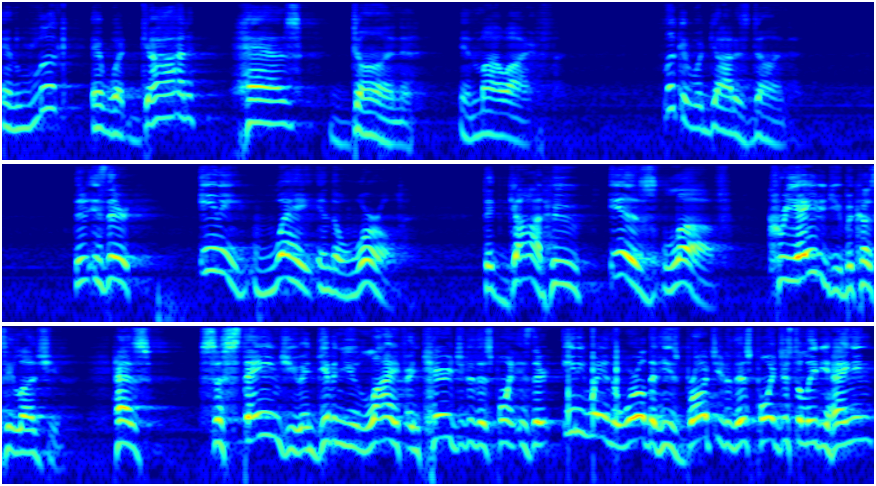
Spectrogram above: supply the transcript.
And look at what God has done in my life. Look at what God has done. Is there any way in the world that God, who is love, created you because he loves you, has sustained you and given you life and carried you to this point, is there any way in the world that he's brought you to this point just to leave you hanging?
